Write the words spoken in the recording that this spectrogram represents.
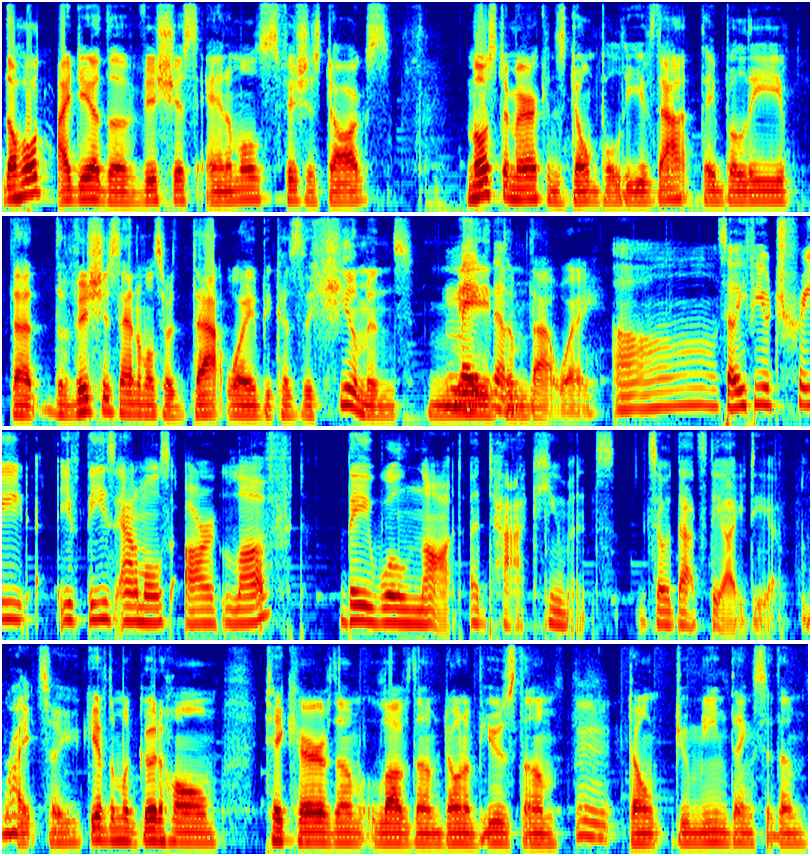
the whole idea of the vicious animals, vicious dogs, most Americans don't believe that. They believe that the vicious animals are that way because the humans made them. them that way. Oh, so if you treat if these animals are loved, they will not attack humans. So that's the idea. Right. So you give them a good home, take care of them, love them, don't abuse them, mm. don't do mean things to them,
